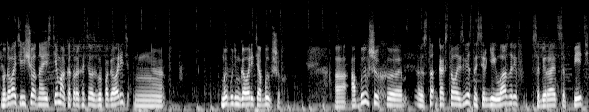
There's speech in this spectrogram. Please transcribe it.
Ну, давайте еще одна из тем, о которой хотелось бы поговорить. Мы будем говорить о бывших. А, о бывших, э, как стало известно, Сергей Лазарев собирается петь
